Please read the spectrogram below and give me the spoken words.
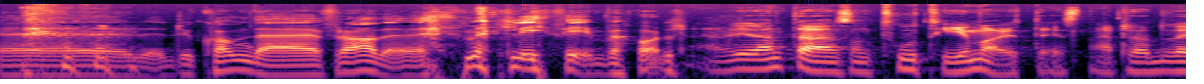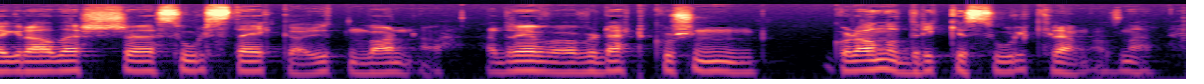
eh, du kom deg fra det med livet i behold. Vi venta en sånn to timer ute i sånn her 30 graders eh, solsteiker uten vann. Og jeg drev og vurderte hvordan går det an å drikke solkrem og sånn her.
